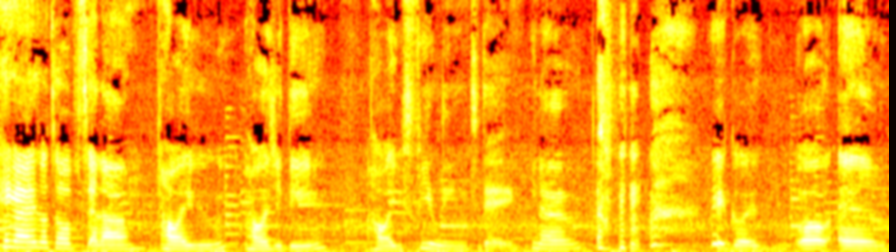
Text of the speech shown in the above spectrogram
Hey guys, what's up? It's Ella. How are you? How was your day? How are you feeling today? You know, very good. Well, um,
